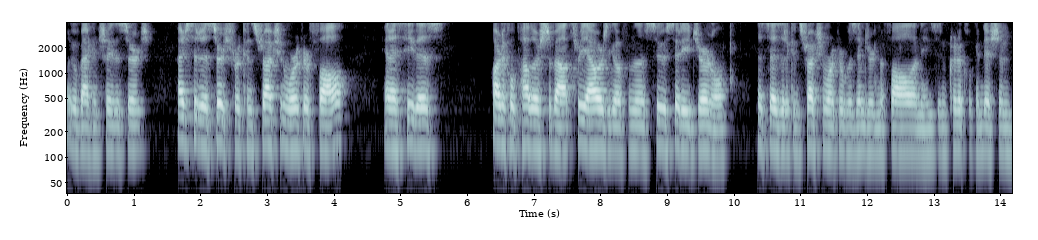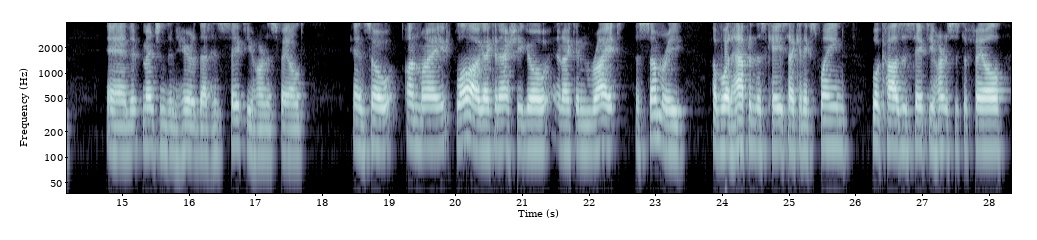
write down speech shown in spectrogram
I'll go back and show you the search I just did a search for construction worker fall, and I see this article published about three hours ago from the Sioux City Journal that says that a construction worker was injured in a fall and he's in critical condition. And it mentions in here that his safety harness failed. And so on my blog, I can actually go and I can write a summary of what happened in this case. I can explain what causes safety harnesses to fail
